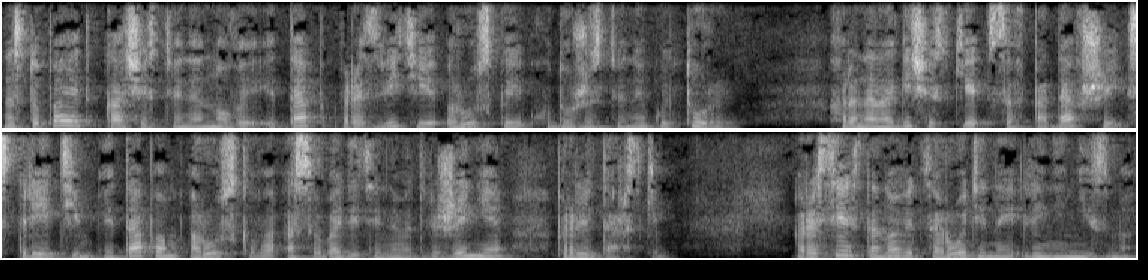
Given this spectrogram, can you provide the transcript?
наступает качественно новый этап в развитии русской художественной культуры, хронологически совпадавший с третьим этапом русского освободительного движения пролетарским. Россия становится родиной ленинизма,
